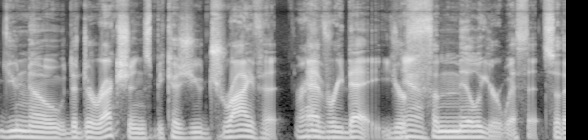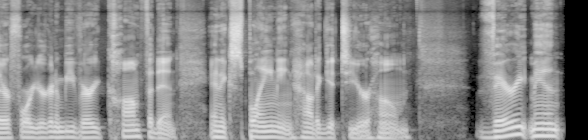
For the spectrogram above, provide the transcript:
You know the directions because you drive it Right. every day. You're Yeah. familiar with it. So therefore you're going to be very confident in explaining how to get to your home. Very man,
